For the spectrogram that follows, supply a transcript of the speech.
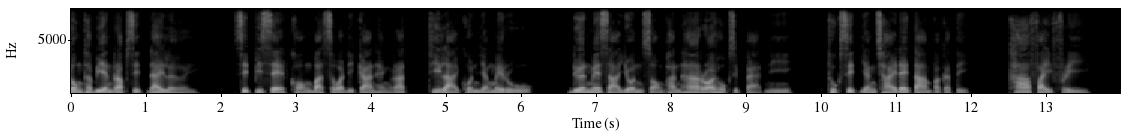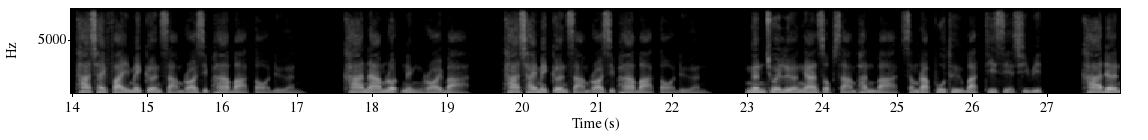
ลงทะเบียนรับสิทธิ์ได้เลย สิทธิพิเศษของบัตรสวัสดิการแห่งรัฐที่หลายคนยังไม่รู้ เดือนเมษายน 2568 นี้ ทุกสิทธิ์ยังใช้ได้ตามปกติ ค่าไฟฟรี ถ้าใช้ไฟไม่เกิน 315 บาทต่อเดือน ค่าน้ำลด 100 บาท ถ้าใช้ไม่เกิน 315 บาทต่อเดือน เงินช่วยเหลืองานศพ 3,000 บาทสำหรับผู้ถือบัตรที่เสียชีวิต ค่าเดิน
